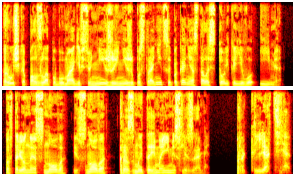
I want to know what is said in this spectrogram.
Ручка ползла по бумаге все ниже и ниже по странице, пока не осталось только его имя, повторенное снова и снова, размытое моими слезами. «Проклятие!» —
